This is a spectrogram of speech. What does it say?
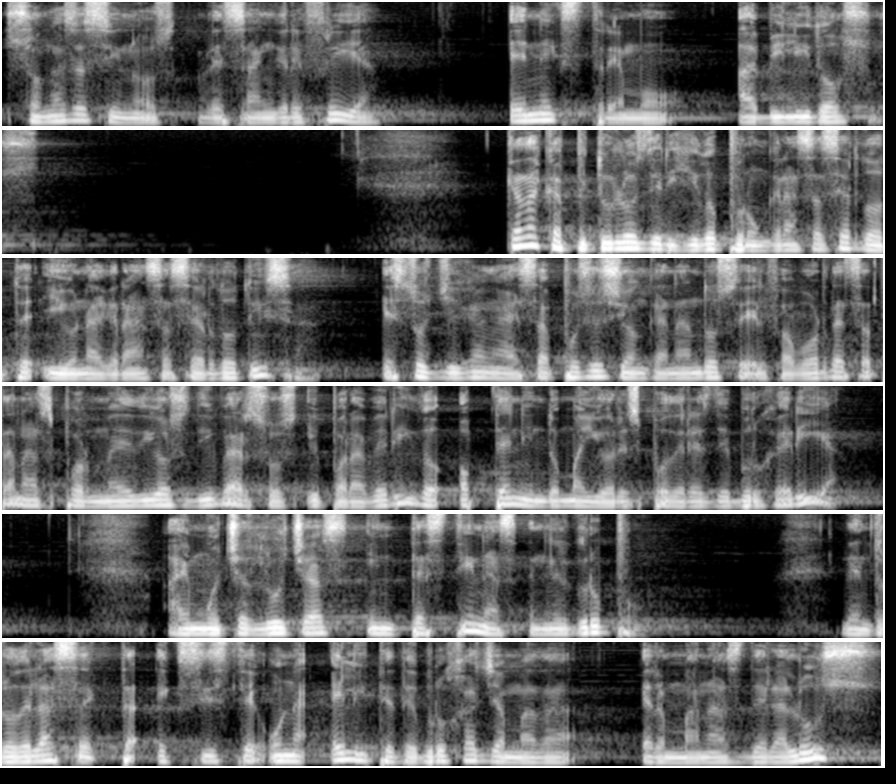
son asesinos de sangre fría, en extremo habilidosos. Cada capítulo es dirigido por un gran sacerdote y una gran sacerdotisa. Estos llegan a esa posición ganándose el favor de Satanás por medios diversos y por haber ido obteniendo mayores poderes de brujería. Hay muchas luchas intestinas en el grupo. Dentro de la secta existe una élite de brujas llamada Hermanas de la Luz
